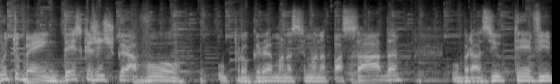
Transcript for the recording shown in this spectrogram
Muito bem, desde que a gente gravou o programa na semana passada, o Brasil teve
